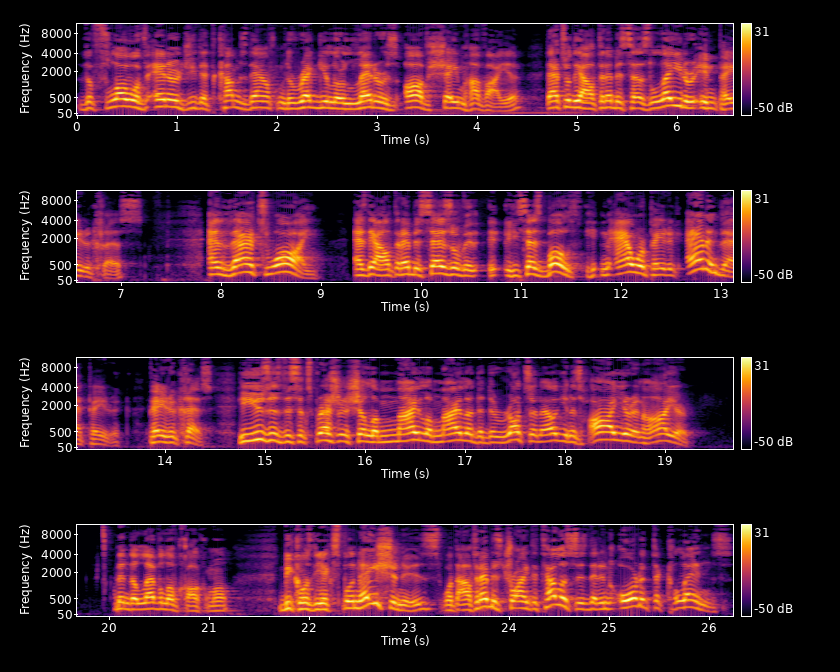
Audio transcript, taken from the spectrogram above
the flow of energy that comes down from the regular letters of Shem Havaya. That's what the Alter Rebbe says later in Periches. And that's why, as the Alter Rebbe says over, he says both, in our Perik and in that Perik, Periches. He uses this expression, Shalamayla Maila, that the Ratzon Elyon is higher and higher than the level of Chachma. Because the explanation is, what Alter Rebbe is trying to tell us is that in order to cleanse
